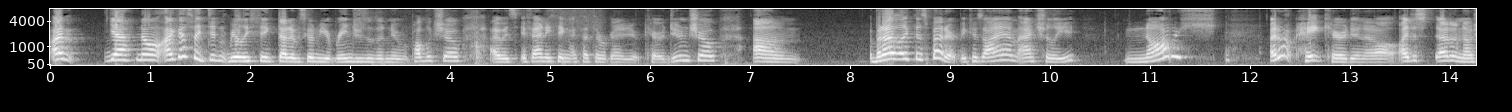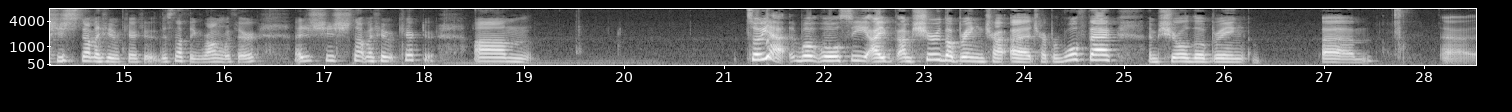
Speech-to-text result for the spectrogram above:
I'm. Yeah, no, I guess I didn't really think that it was going to be a Rangers of the New Republic show. I was, if anything, I thought they were going to do a Cara Dune show. Um, but I like this better because I am actually not a. I don't hate Cara Dune at all. I just I don't know. She's just not my favorite character. There's nothing wrong with her. I just she's just not my favorite character. Um, so yeah, we'll we'll see. I I'm sure they'll bring Tra- uh, Trapper Wolf back. I'm sure they'll bring um, uh,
